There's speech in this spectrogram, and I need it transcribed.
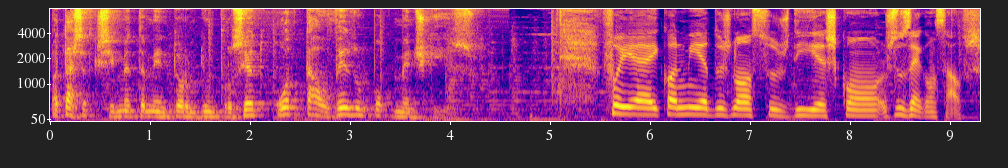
Uma taxa de crescimento também em torno de 1%, ou talvez um pouco menos que isso. Foi a economia dos nossos dias com José Gonçalves.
